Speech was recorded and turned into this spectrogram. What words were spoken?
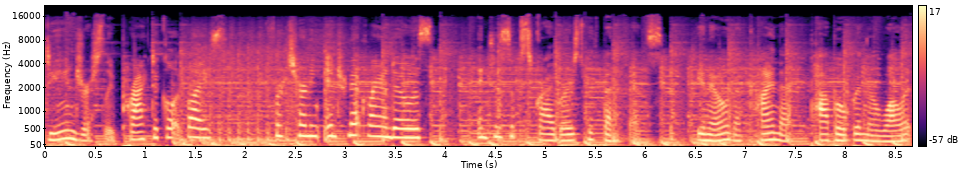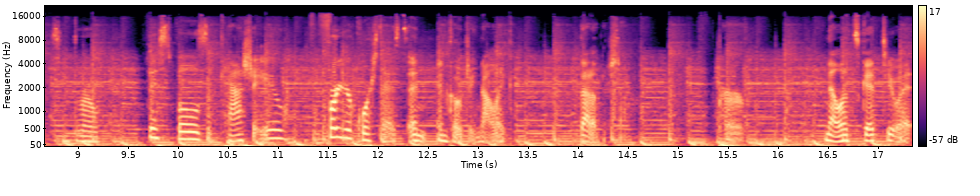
dangerously practical advice for turning internet randos into subscribers with benefits. You know, the kind that pop open their wallets and throw fistfuls of cash at you for your courses and, and coaching, not like that other stuff. Perv. Now let's get to it.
